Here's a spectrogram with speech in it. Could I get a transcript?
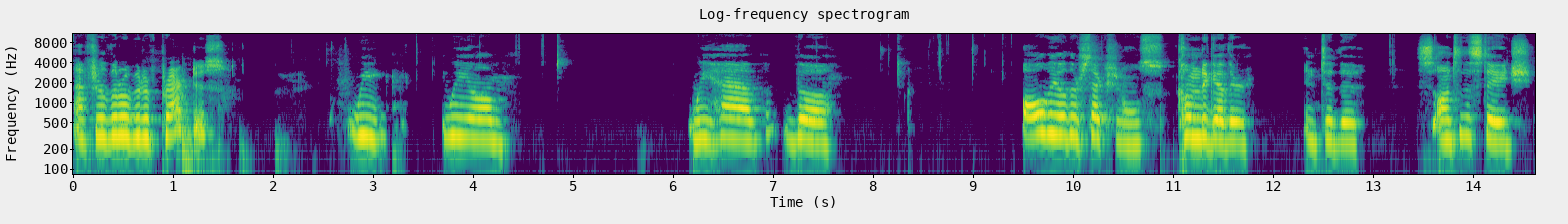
after a little bit of practice, we we um we have the all the other sectionals come together into the onto the stage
